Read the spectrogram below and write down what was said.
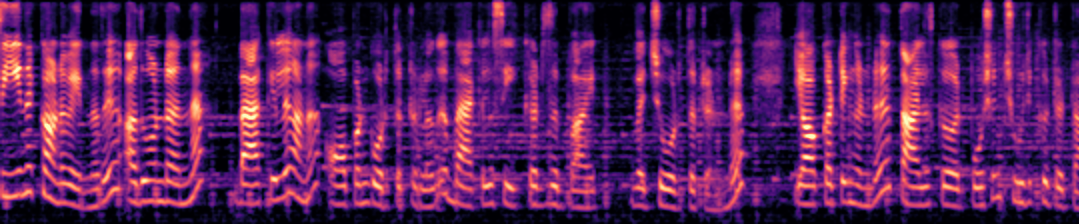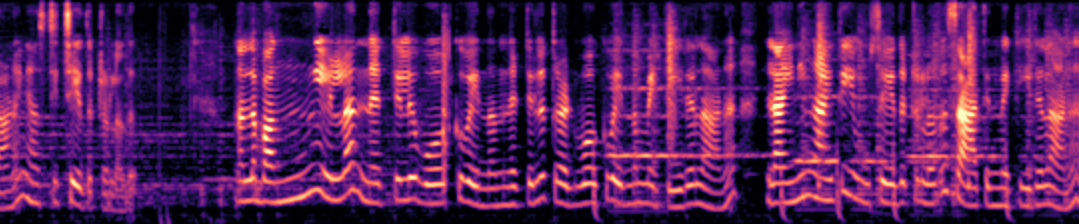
സീനക്കാണ് വരുന്നത്. അതുകൊണ്ട് തന്നെ ബാക്കിൽ ആണ് ഓപ്പൺ കൊടുത്തിട്ടുള്ളത്. ബാക്കിൽ സീക്രട്ട് സിപ്പായി വെച്ച് കൊടുത്തിട്ടുണ്ട്. യോ കട്ടിംഗ് ഉണ്ട്. താഴെ സ്കേർട്ട് പോർഷൻ ചുരുക്കിട്ടിട്ടാണ് ഞാൻ സ്റ്റിച്ച് ചെയ്തിട്ടുള്ളത്. നല്ല ഭംഗിയുള്ള നെറ്റിൽ വർക്ക് വരുന്ന നെറ്റിൽ ത്രെഡ് വർക്ക് വരുന്ന മെറ്റീരിയലാണ് ലൈനിങ് ആയിട്ട് യൂസ് ചെയ്തിട്ടുള്ളത് സാറ്റിൻ മെറ്റീരിയലാണ്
